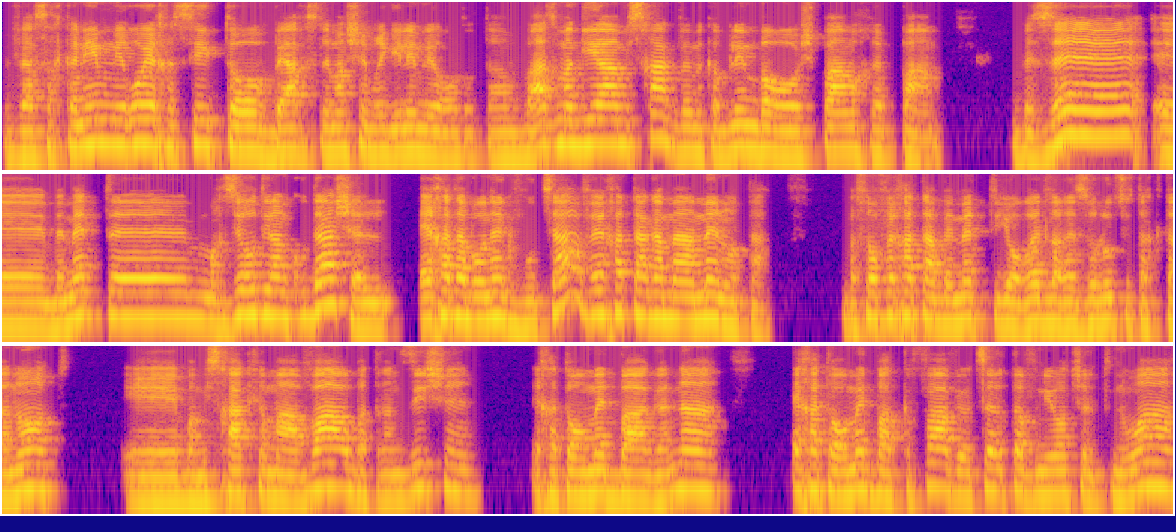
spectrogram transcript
והשחקנים נראו יחסית טוב ביחס למה שהם רגילים לראות אותם, ואז מגיע המשחק ומקבלים בראש פעם אחרי פעם. וזה אה, באמת אה, מחזיר אותי לנקודה של איך אתה בונה קבוצה ואיך אתה גם מאמן אותה. בסוף איך אתה באמת יורד לרזולוציות הקטנות, אה, במשחק המעבר, בטרנזישן, איך אתה עומד בהגנה, איך אתה עומד בהתקפה ויוצר תבניות של תנועה.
